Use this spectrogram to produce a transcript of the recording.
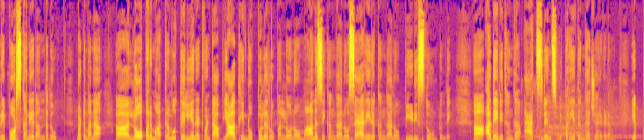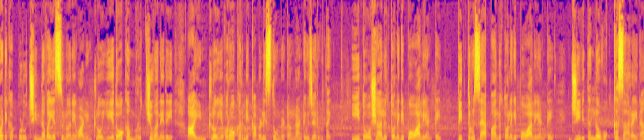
రిపోర్ట్స్కి అనేది అందదు. బట్ మన లోపల మాత్రము తెలియనటువంటి ఆ వ్యాధి నొప్పుల రూపంలోనో మానసికంగానో శారీరకంగానో పీడిస్తూ ఉంటుంది. అదేవిధంగా యాక్సిడెంట్స్ విపరీతంగా జరగడం. ఎప్పటికప్పుడు చిన్న వయస్సులోనే వాళ్ళ ఇంట్లో ఏదో ఒక మృత్యు అనేది ఆ ఇంట్లో ఎవరో ఒకరిని కబళిస్తూ ఉండటం లాంటివి జరుగుతాయి. ఈ దోషాలు తొలగిపోవాలి అంటే పితృశాపాలు తొలగిపోవాలి అంటే జీవితంలో ఒక్కసారైనా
